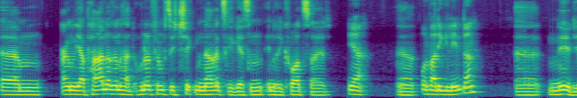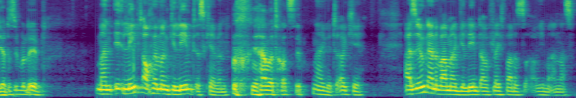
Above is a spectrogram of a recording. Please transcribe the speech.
Ähm, eine Japanerin hat 150 Chicken Nuggets gegessen in Rekordzeit. Ja. Ja. Und war die gelähmt dann? Äh, nee, die hat es überlebt. Man lebt auch, wenn man gelähmt ist, Kevin. ja, aber trotzdem. Na gut, okay. Also irgendeiner war mal gelähmt, aber vielleicht war das auch jemand anders.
